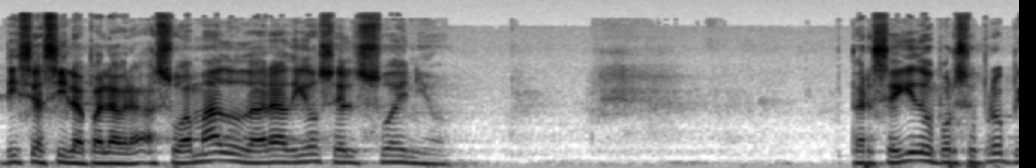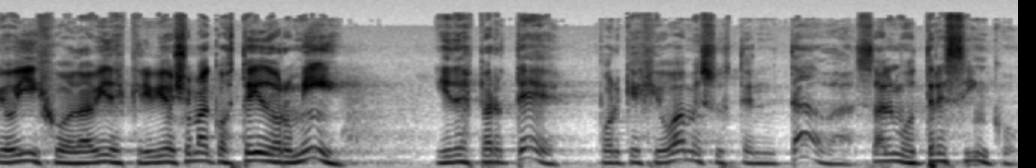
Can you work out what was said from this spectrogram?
dice así la palabra, a su amado dará Dios el sueño. Perseguido por su propio hijo, David escribió, yo me acosté y dormí y desperté porque Jehová me sustentaba. Salmo 3.5.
